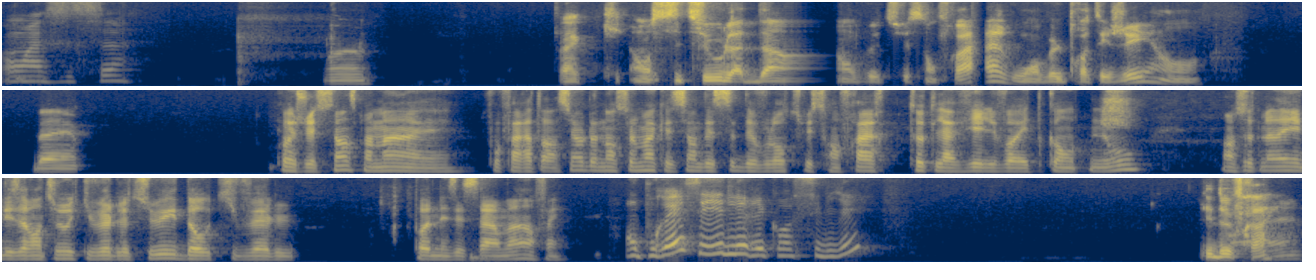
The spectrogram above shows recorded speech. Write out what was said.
Ouais, c'est ça. Ouais. Fait qu'on se situe où là-dedans? On veut tuer son frère ou on veut le protéger? On- Ben, Pas juste ça, en ce moment, il faut faire attention. là. Non seulement que si on décide de vouloir tuer son frère, toute la ville va être contre nous. Ensuite, maintenant, il y a des aventuriers qui veulent le tuer, d'autres qui veulent pas nécessairement. Enfin, On pourrait essayer de les réconcilier? Les deux frères?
